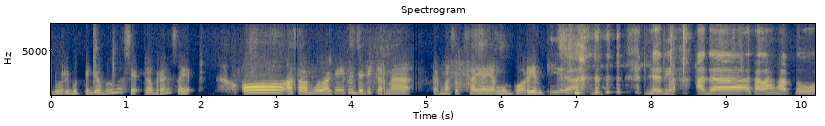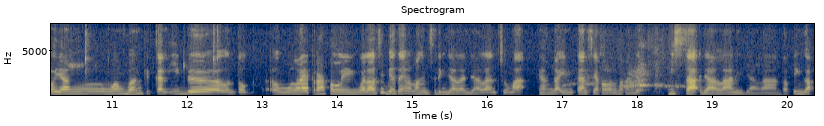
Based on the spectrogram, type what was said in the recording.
2013 ya? Nggak berasa ya oh asal mulanya itu jadi karena termasuk saya yang ngumporin iya Jadi ada salah satu yang membangkitkan ide untuk uh, mulai traveling. Padahal sih biasanya memang sering jalan-jalan, cuma yang nggak intens ya kalau misalkan bisa jalan ya jalan, tapi nggak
